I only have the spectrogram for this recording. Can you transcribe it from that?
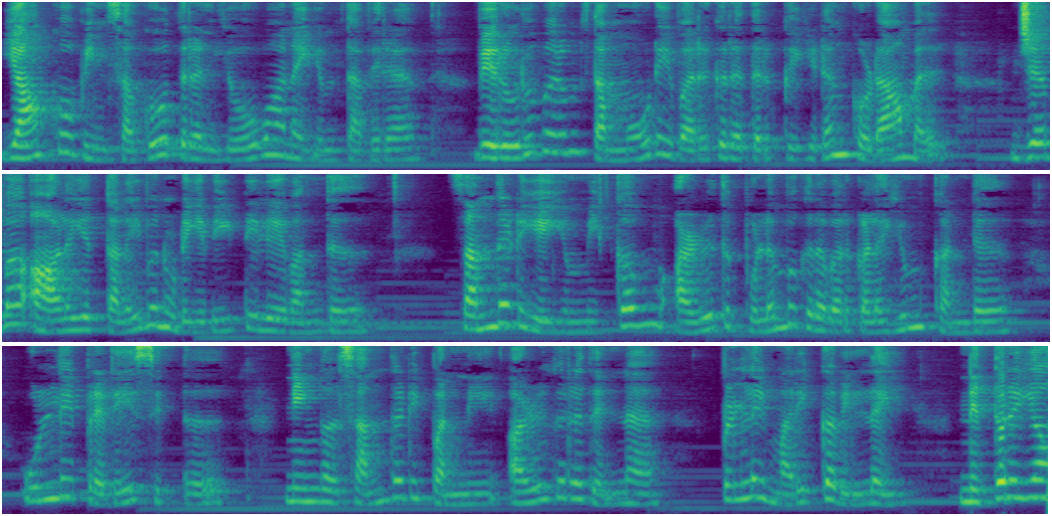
யாக்கோபின் சகோதரன் யோவானையும் தவிர வேறொருவரும் தம்மோடே வருகிறதற்கு இடங்கொடாமல் ஜெப ஆலய தலைவனுடைய வீட்டிலே வந்து சந்தடியையும் மிகவும் அழுது புலம்புகிறவர்களையும் கண்டு உள்ளே பிரவேசித்து நீங்கள் சந்தடி பண்ணி அழுகிறதென்ன? பிள்ளை மறிக்கவில்லை நித்திரையா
